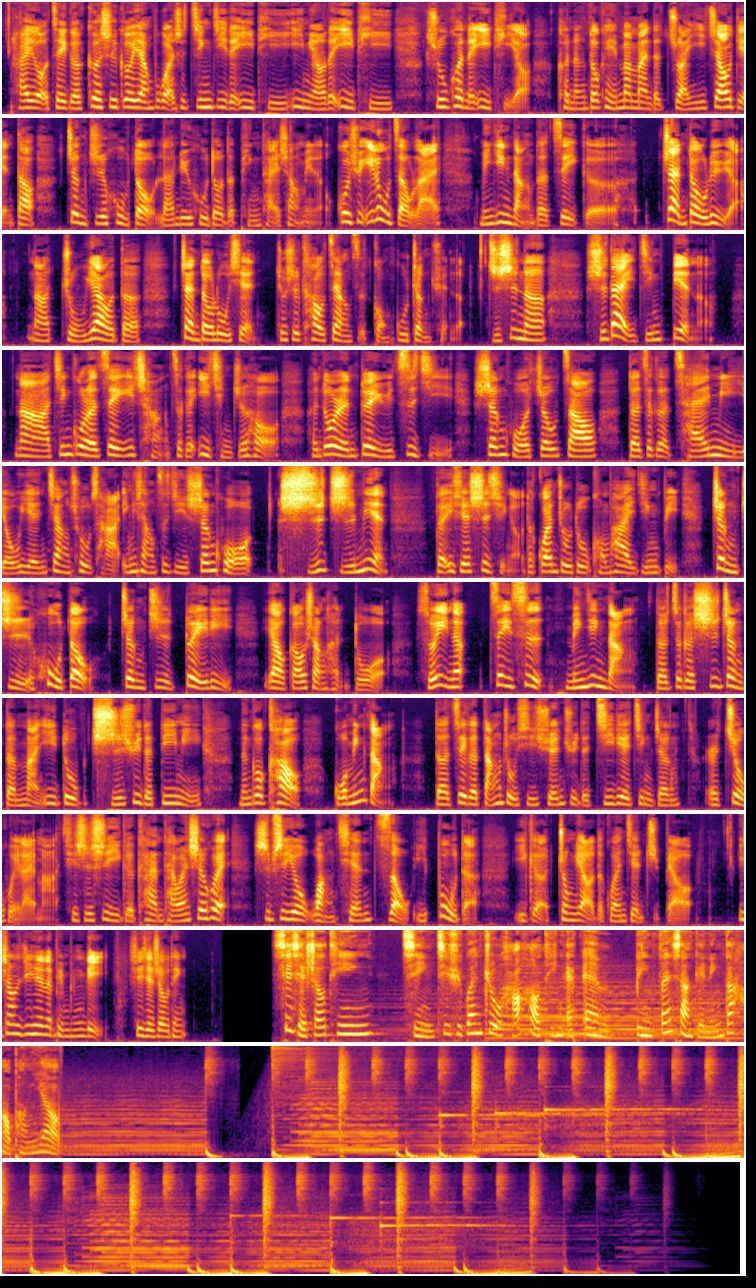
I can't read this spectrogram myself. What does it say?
还有这个各式各样，不管是经济的议题、疫苗的议题、纾困的议题哦，可能都可以慢慢的转移焦点到政治互斗、蓝绿互斗的平台上面了。过去一路走来，民进党的这个战斗率啊，那主要的战斗路线就是靠这样子巩固政权的。只是呢，时代已经变了。那经过了这一场这个疫情之后，很多人对于自己生活周遭的这个柴米油盐酱醋茶，影响自己生活实质面的一些事情啊的关注度，恐怕已经比政治互斗、政治对立要高上很多。所以呢，这一次民进党的这个施政的满意度持续的低迷，能够靠国民党。的这个党主席选举的激烈竞争而救回来嘛，其实是一个看台湾社会是不是又往前走一步的一个重要的关键指标。以上是今天的评评理，谢谢收听，谢谢收听，请继续关注好好听 FM，并分享给您的好朋友。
